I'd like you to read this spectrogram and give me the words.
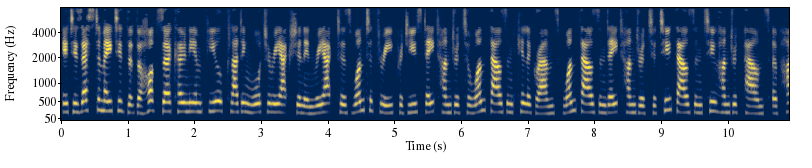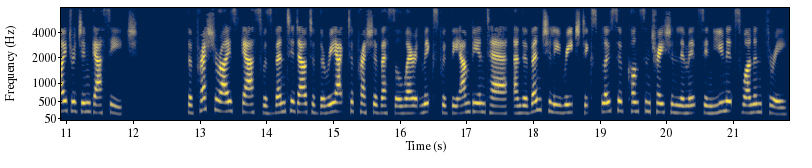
It is estimated that the hot zirconium fuel cladding water reaction in reactors 1 to 3 produced 800 to 1,000 kilograms 1,800 to 2,200 pounds of hydrogen gas each. The pressurized gas was vented out of the reactor pressure vessel where it mixed with the ambient air, and eventually reached explosive concentration limits in Units 1 and 3.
